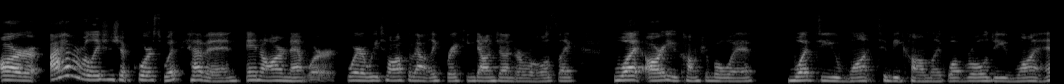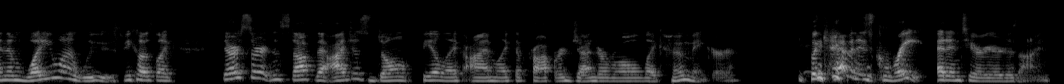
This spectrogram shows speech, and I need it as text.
our I have a relationship course with Kevin in our network where we talk about like breaking down gender roles, like what are you comfortable with? What do you want to become? Like what role do you want? And then what do you want to lose? Because like there's certain stuff that I just don't feel like I'm like the proper gender role like homemaker. But Kevin is great at interior design.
